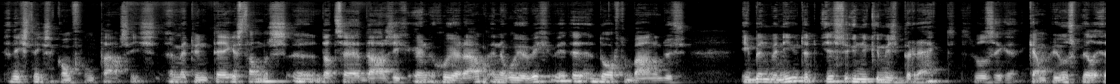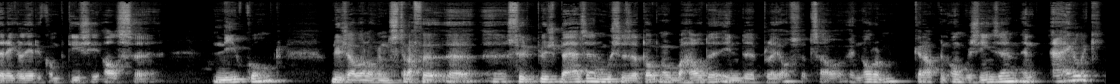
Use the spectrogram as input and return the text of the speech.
rechtstreekse confrontaties met hun tegenstanders, dat zij daar zich een goede raad en een goede weg weten door te banen. Dus ik ben benieuwd, het eerste unicum is bereikt. Dat wil zeggen, kampioen spelen in de reguliere competitie als uh, nieuwkomer. Nu zou er nog een straffe surplus bij zijn, moesten ze dat ook nog behouden in de play-offs. Dat zou enorm krap en ongezien zijn. En eigenlijk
